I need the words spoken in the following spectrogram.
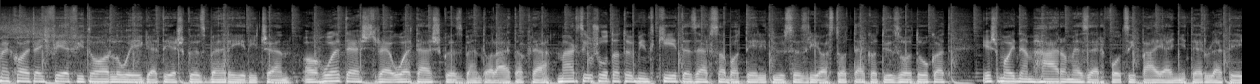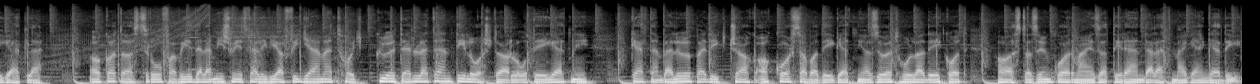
Meghalt egy férfi tarló égetés közben Rédicsen. A holtestre oltás közben találtak rá. Március óta több mint 2000 szabadtéri tűzhöz riasztották a tűzoltókat, és majdnem 3000 focipályányi terület égett le. A katasztrófa védelem ismét felhívja a figyelmet, hogy külterületen tilos tarlót égetni, kerten belül pedig csak akkor szabad égetni a zöld hulladékot, ha azt az önkormányzati rendelet megengedi.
